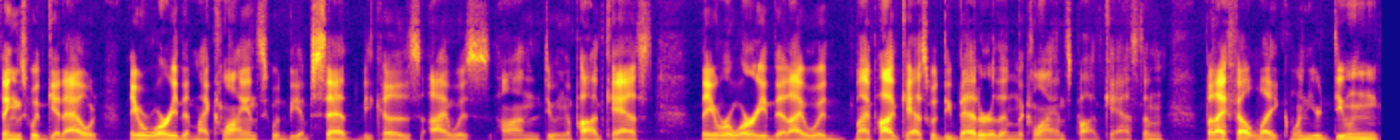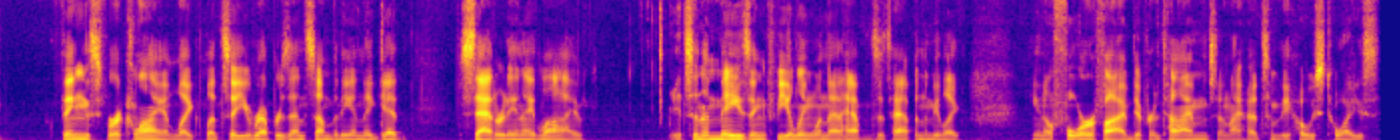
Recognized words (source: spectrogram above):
things would get out. They were worried that my clients would be upset because I was on doing a podcast. They were worried that I would my podcast would do better than the client's podcast, and but I felt like when you're doing things for a client, like let's say you represent somebody and they get Saturday Night Live, it's an amazing feeling when that happens. It's happened to me like, you know, four or five different times, and I've had somebody host twice.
